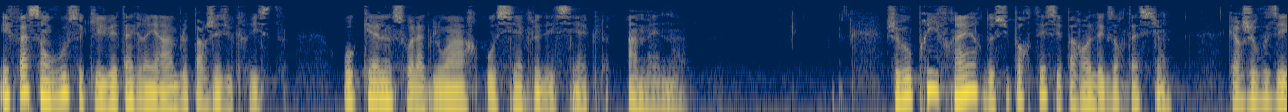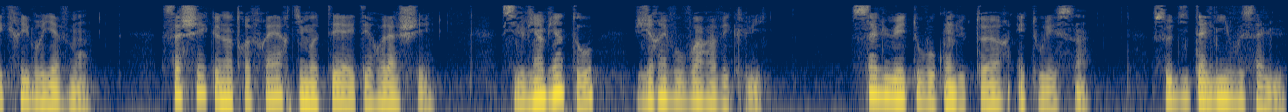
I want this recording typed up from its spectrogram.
et fasse en vous ce qui lui est agréable par Jésus-Christ, auquel soit la gloire au siècle des siècles. Amen. Je vous prie, frères, de supporter ces paroles d'exhortation, car je vous ai écrit brièvement. Sachez que notre frère Timothée a été relâché. S'il vient bientôt, j'irai vous voir avec lui. Saluez tous vos conducteurs et tous les saints. Ceux d'Italie vous saluent.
